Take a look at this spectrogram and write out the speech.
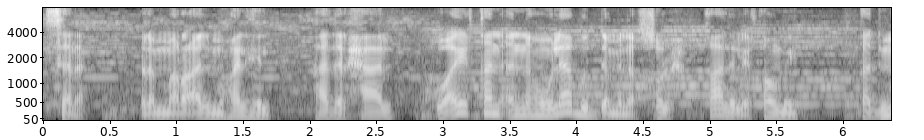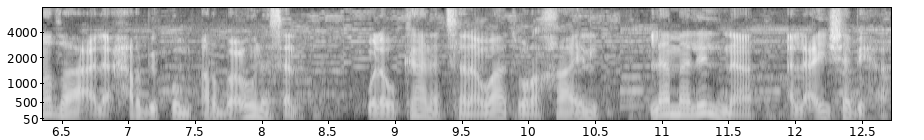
سنة. فلما رأى المهلهل هذا الحال وأيقن أنه لا بد من الصلح قال لقومه قد مضى على حربكم أربعون سنة. ولو كانت سنوات رخاء لمللنا العيش بها.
